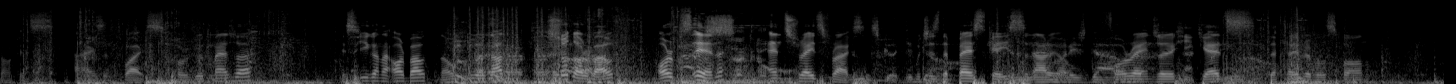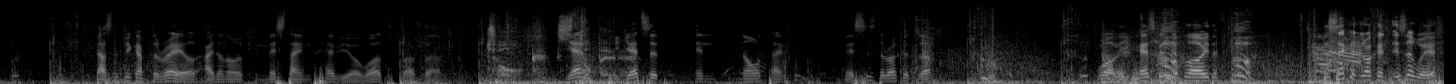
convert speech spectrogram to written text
Rockets, eyes and twice for good measure. Is he gonna orb out? No, he will not. Should orb out. Orbs in and trades frags, It's good to which is the best case scenario for Ranger. He gets the favorable spawn. Doesn't pick up the rail. I don't know if he mistimed heavy or what, but um, yeah, he gets it in no time. Misses the rocket jump. Wally has been deployed. The second rocket is a whiff.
